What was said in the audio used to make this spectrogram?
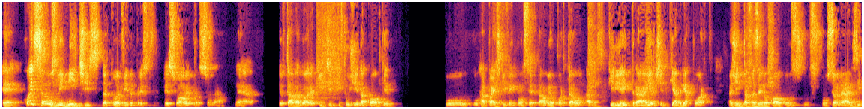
é quais são os limites da tua vida pessoal e profissional. É, eu estava agora aqui, tive que fugir da qual, porque rapaz que vem consertar o meu portão queria entrar e eu tive que abrir a porta. A gente está fazendo call com os, os, funcionários e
